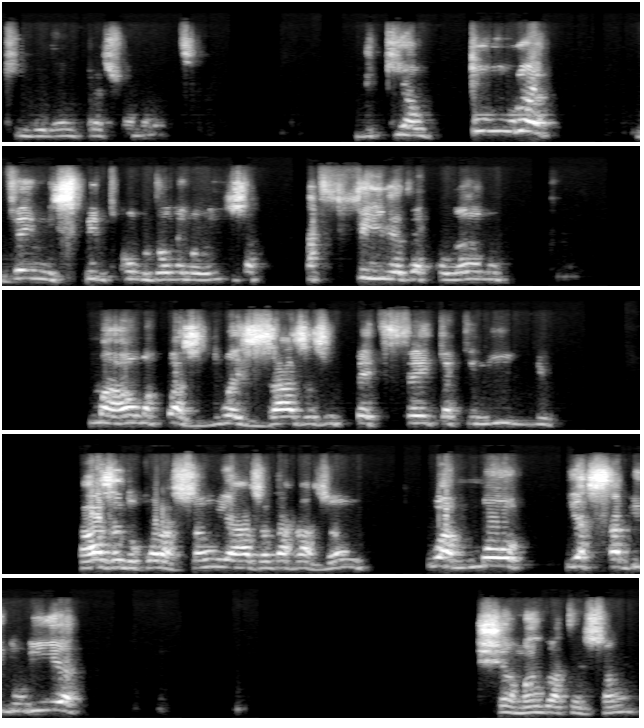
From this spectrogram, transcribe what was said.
que mulher impressionante. De que altura veio um espírito como Dona Heloísa, a filha do Herculano, uma alma com as duas asas em perfeito equilíbrio, asa do coração e asa da razão, o amor e a sabedoria, chamando a atenção.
